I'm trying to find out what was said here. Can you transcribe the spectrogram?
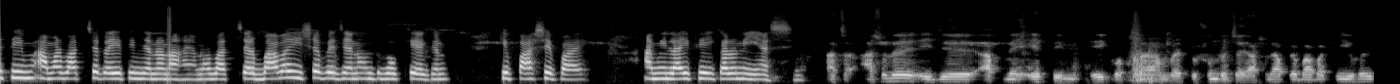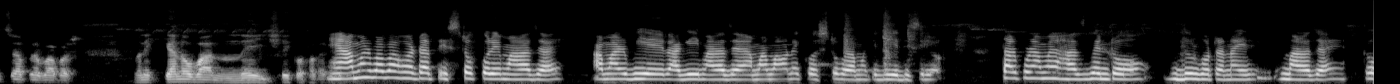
এতিম, আমার বাচ্চাটা এতিম যেন না হয়। আমার বাচ্চার বাবা হিসাবে যেন অন্তপক্ষে একজন কে পাশে পায়। আমি লাইফে এই কারণেই আসছি। আচ্ছা আসলে এই যে আপনি এতিম, এই কথাটা আমরা একটু শুনতে চাই। আসলে আপনার বাবা কি হয়েছে? আপনার বাবার মানে কেন বা নেই সেই কথাটা হ্যাঁ আমার বাবা হঠাৎ স্ট্রোক করে মারা যায়। আমার বিয়ের আগেই মারা যায়। আমার মা অনেক কষ্ট করে আমাকে বিয়ে দিছিল। তারপরে আমার হাজবেন্ডও দুর্ঘটনায় মারা যায়। তো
